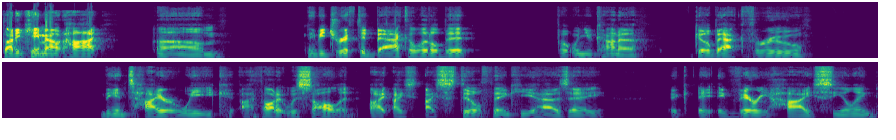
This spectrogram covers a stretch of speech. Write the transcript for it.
Thought he came out hot. Um, maybe drifted back a little bit. But when you kind of go back through the entire week, I thought it was solid. I, I, I still think he has a, a, a very high ceiling.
